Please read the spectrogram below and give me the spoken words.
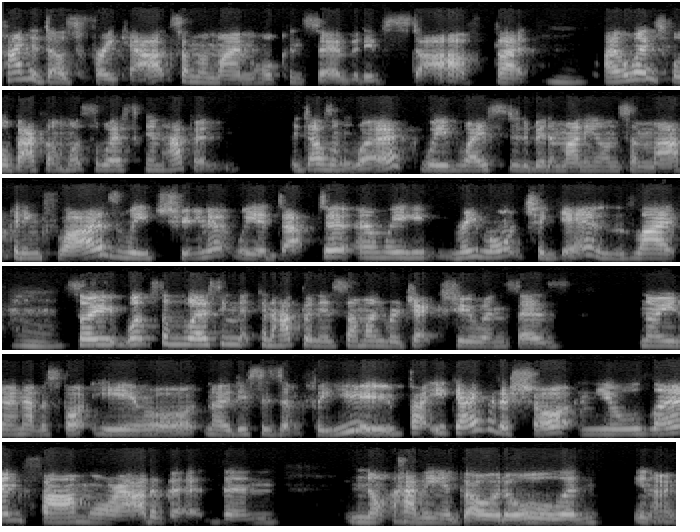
kind of does freak out some of my more conservative staff but mm. i always fall back on what's the worst that can happen it doesn't work we've wasted a bit of money on some marketing flyers we tune it we adapt it and we relaunch again like mm. so what's the worst thing that can happen is someone rejects you and says no, you don't have a spot here, or no, this isn't for you. But you gave it a shot and you'll learn far more out of it than not having a go at all. And, you know,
